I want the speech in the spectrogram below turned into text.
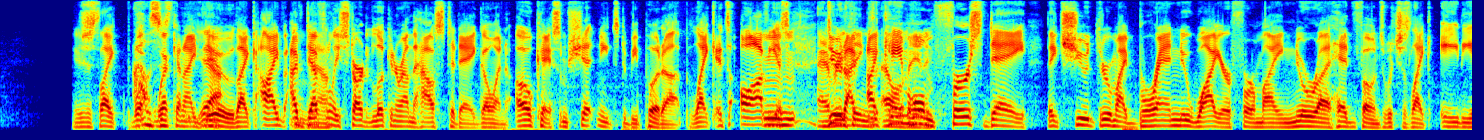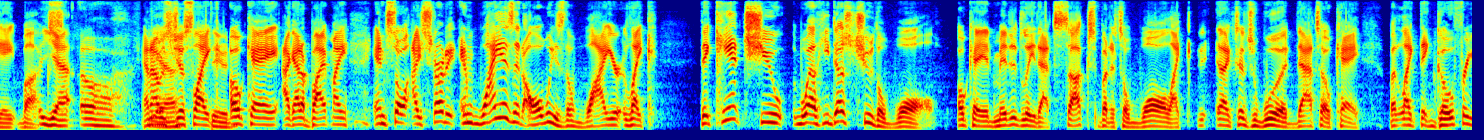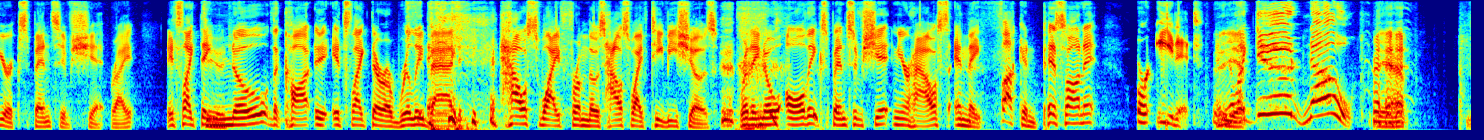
you're just like, what, what just- can I yeah. do? Like, I've, I've Yeah. definitely started looking around the house today going, okay, some shit needs to be put up. Like, it's obvious. Mhm. Dude, I, I came home first day, they chewed through my brand new wire for my Nura headphones, which is like 88 bucks. Yeah. Oh. And I was just like, dude. okay, I got to bite my. And so I started. And why is it always the wire? Like, they can't chew. Well, he does chew the wall. Okay, admittedly that sucks, but it's a wall. Like, like it's wood. That's okay. But like, they go for your expensive shit, right? It's like they Dude. know the co It's like they're a really bad housewife from those housewife TV shows where they know all the expensive shit in your house and they fucking piss on it or eat it. And you're Yeah. like, dude, no. yeah.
